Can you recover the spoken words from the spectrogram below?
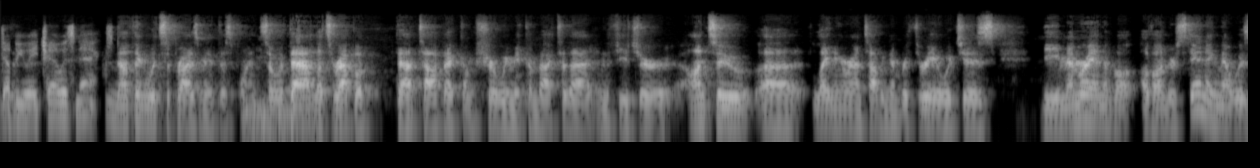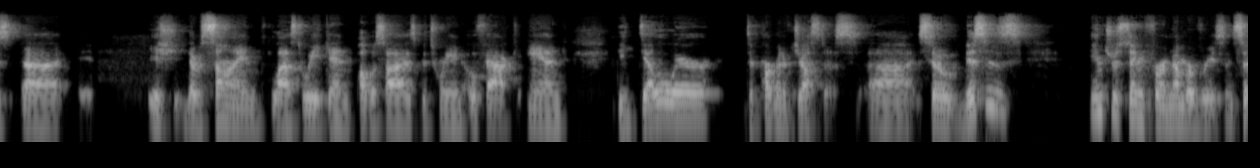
WHO is next. Nothing would surprise me at this point. So, with that, let's wrap up that topic. I'm sure we may come back to that in the future. On to uh, lightning around topic number three, which is the memorandum of, of understanding that was uh, issued, that was signed last week and publicized between OFAC and the Delaware Department of Justice. Uh, so, this is interesting for a number of reasons. So,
